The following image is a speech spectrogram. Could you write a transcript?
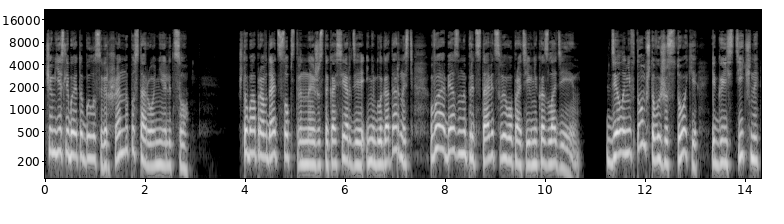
чем если бы это было совершенно постороннее лицо. Чтобы оправдать собственное жестокосердие и неблагодарность, вы обязаны представить своего противника злодеем. Дело не в том, что вы жестоки, эгоистичны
